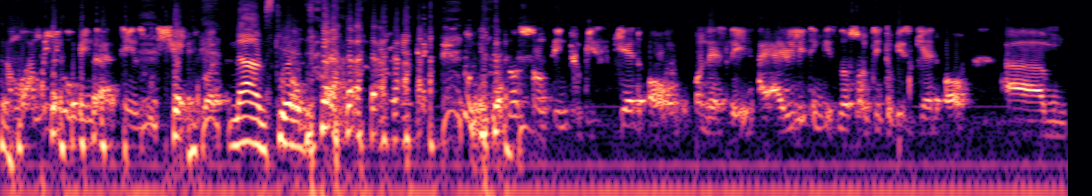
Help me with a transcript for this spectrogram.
I'm, I'm really hoping that things will change, but now I'm scared. it's not something to be scared of. Honestly, I, I really think it's not something to be scared of. Um,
